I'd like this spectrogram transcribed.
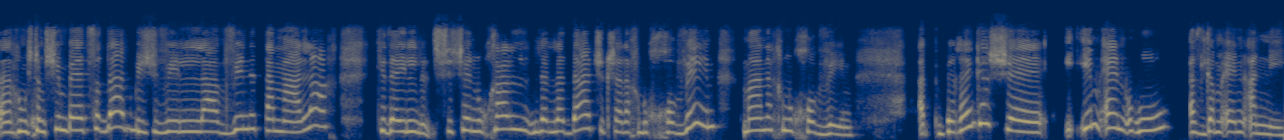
אנחנו משתמשים בעץ הדעת בשביל להבין את המהלך, כדי ש, שנוכל לדעת שכשאנחנו חווים, מה אנחנו חווים. ברגע שאם אין הוא, אז גם אין אני,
